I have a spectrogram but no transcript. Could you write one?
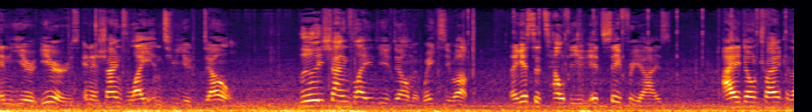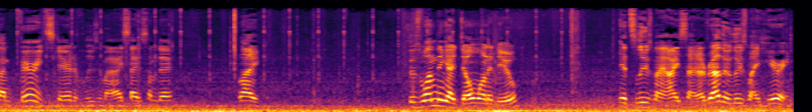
and your ears, and it shines light into your dome. Literally shines light into your dome. It wakes you up. I guess it's healthy. It's safe for your eyes. I don't try it because I'm very scared of losing my eyesight someday. Like, there's one thing I don't want to do. It's lose my eyesight. I'd rather lose my hearing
